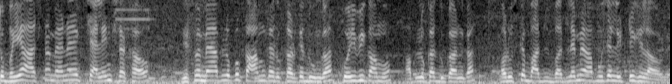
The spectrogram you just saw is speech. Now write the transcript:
तो भैया आज ना मैंने एक चैलेंज रखा हो जिसमें मैं आप लोग को काम कर करके दूँगा कोई भी काम हो आप लोग का दुकान का और उसके बाद बदले में आप मुझे लिट्टी खिलाओगे।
